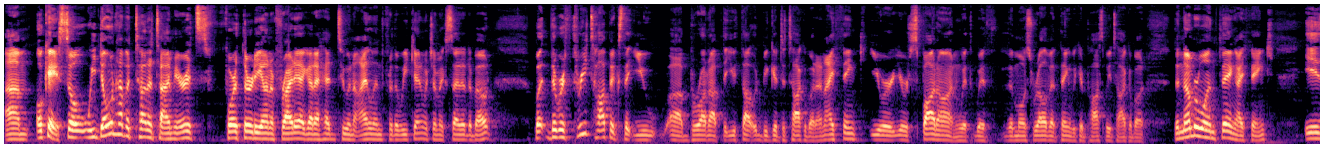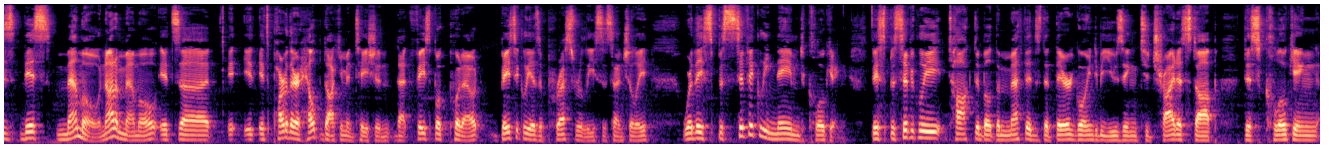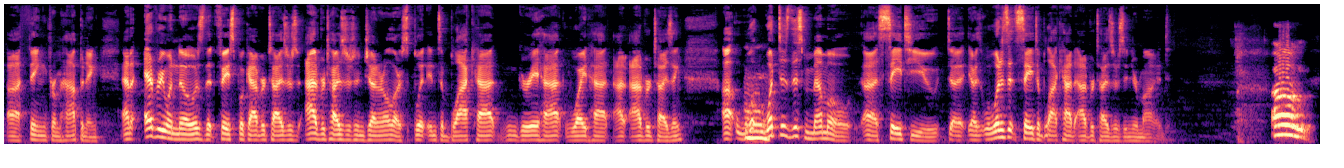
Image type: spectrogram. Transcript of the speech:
Um, okay, so we don't have a ton of time here. It's 4:30 on a Friday. I got to head to an island for the weekend, which I'm excited about. But there were three topics that you uh, brought up that you thought would be good to talk about, and I think you were you're spot on with with the most relevant thing we could possibly talk about. The number one thing I think is this memo, not a memo. It's a uh, it, it's part of their help documentation that Facebook put out, basically as a press release, essentially, where they specifically named cloaking. They specifically talked about the methods that they're going to be using to try to stop this cloaking uh, thing from happening. And everyone knows that Facebook advertisers, advertisers in general, are split into black hat, gray hat, white hat advertising. Uh, mm-hmm. what, what, does this memo uh, say to you? Uh, what does it say to black hat advertisers in your mind? Um,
